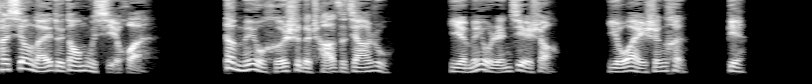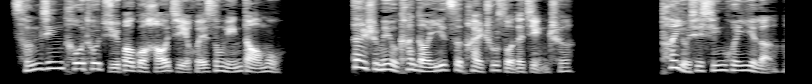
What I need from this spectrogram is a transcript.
他向来对盗墓喜欢，但没有合适的茬子加入，也没有人介绍，由爱生恨，便曾经偷偷举报过好几回松林盗墓，但是没有看到一次派出所的警车。他有些心灰意冷。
